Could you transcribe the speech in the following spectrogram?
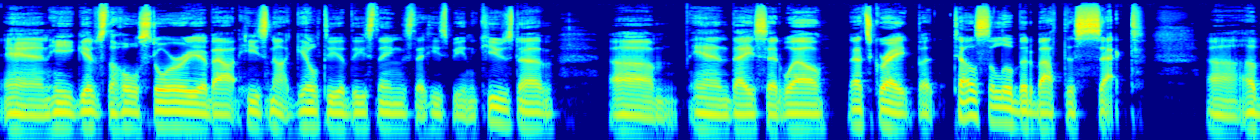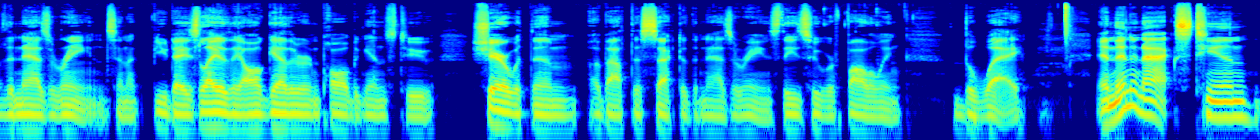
and he gives the whole story about he's not guilty of these things that he's being accused of. Um, and they said, Well, that's great, but tell us a little bit about this sect. Uh, of the Nazarenes. And a few days later, they all gather, and Paul begins to share with them about this sect of the Nazarenes, these who were following the way. And then in Acts 10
